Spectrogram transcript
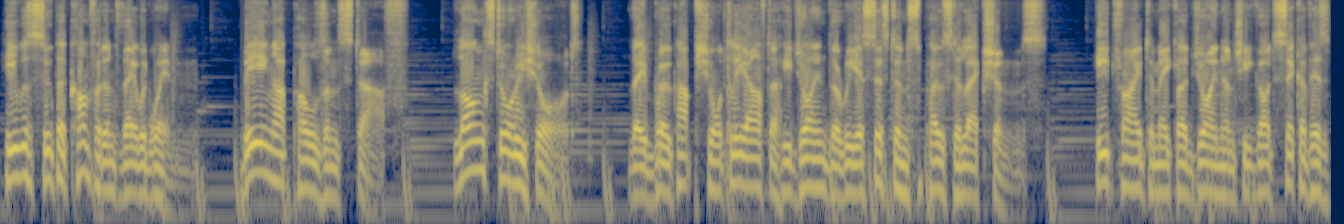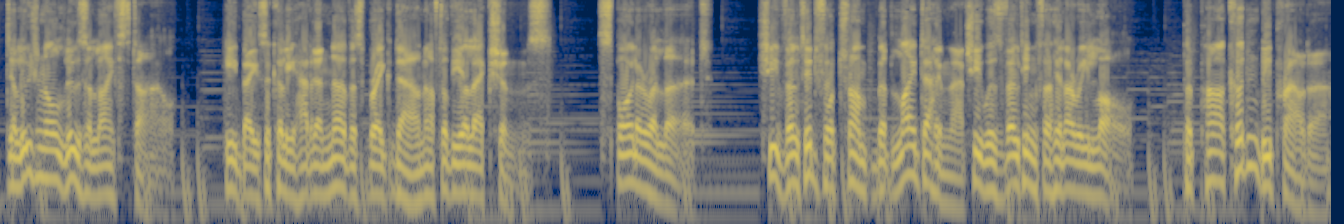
He was super confident they would win. Being up polls and stuff. Long story short. They broke up shortly after he joined the resistance post-elections. He tried to make her join and she got sick of his delusional loser lifestyle. He basically had a nervous breakdown after the elections. Spoiler alert. She voted for Trump but lied to him that she was voting for Hillary lol. Papa couldn't be prouder.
